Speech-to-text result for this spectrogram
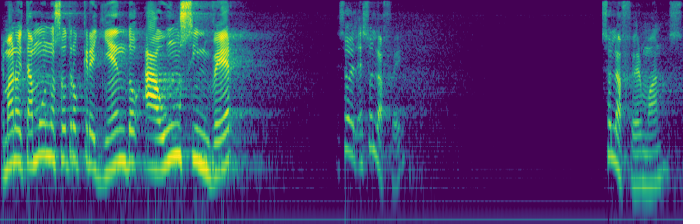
Hermano, estamos nosotros creyendo aún sin ver. Eso, eso es la fe. Eso es la fe, hermanos.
